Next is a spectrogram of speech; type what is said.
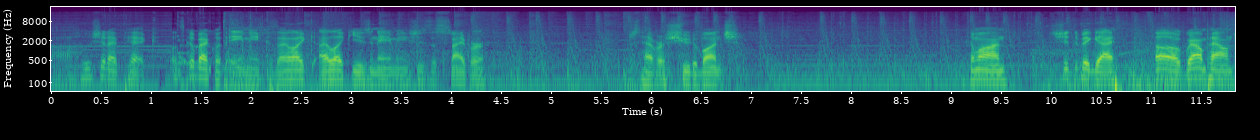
uh, who should I pick? Let's go back with Amy because I like I like using Amy. She's a sniper. Just have her shoot a bunch. Come on, shoot the big guy. Uh oh, ground pound.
